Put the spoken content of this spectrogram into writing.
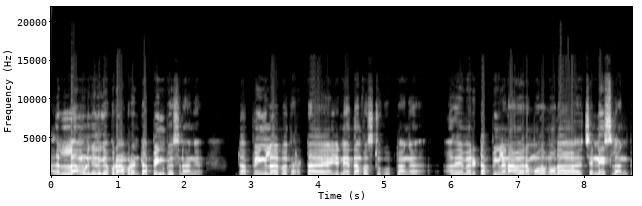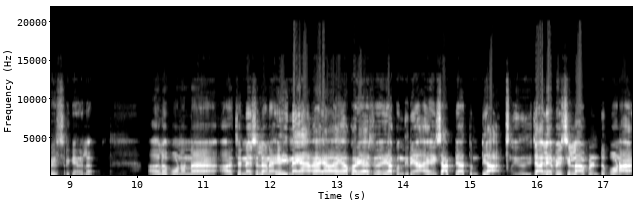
அதெல்லாம் முடிஞ்சதுக்கப்புறம் அப்புறம் டப்பிங் பேசுனாங்க. டப்பிங்கில் இப்போ கரெக்டாக என்னைய தான் ஃபஸ்ட்டு கூப்பிட்டாங்க. அதே மாதிரி டப்பிங்கில் நான் வேறு மொத மொத சென்னை ஸ்லாங் பேசியிருக்கேன் இதில். அதில் போனோன்னே ஆ சென்னை ஸ்லாங்னா ஏய் என்ன ஏன் ஏயா ஏயா குறையா ஏயா குந்திரியா ஏய் சாப்பிட்டியா துண்டியா? இது ஜாலியாக பேசிடலாம் அப்படின்ட்டு போனால்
